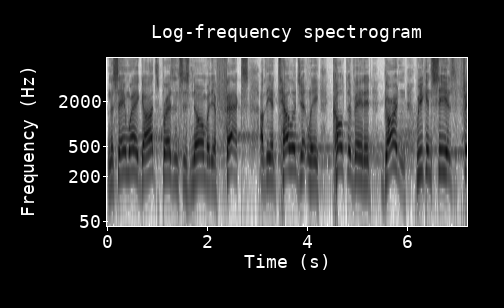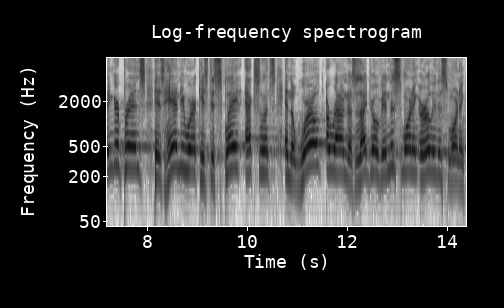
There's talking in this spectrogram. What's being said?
In the same way, God's presence is known by the effects of the intelligently cultivated garden. We can see his fingerprints, his handiwork, his displayed excellence in the world around us. As I drove in this morning, early this morning,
